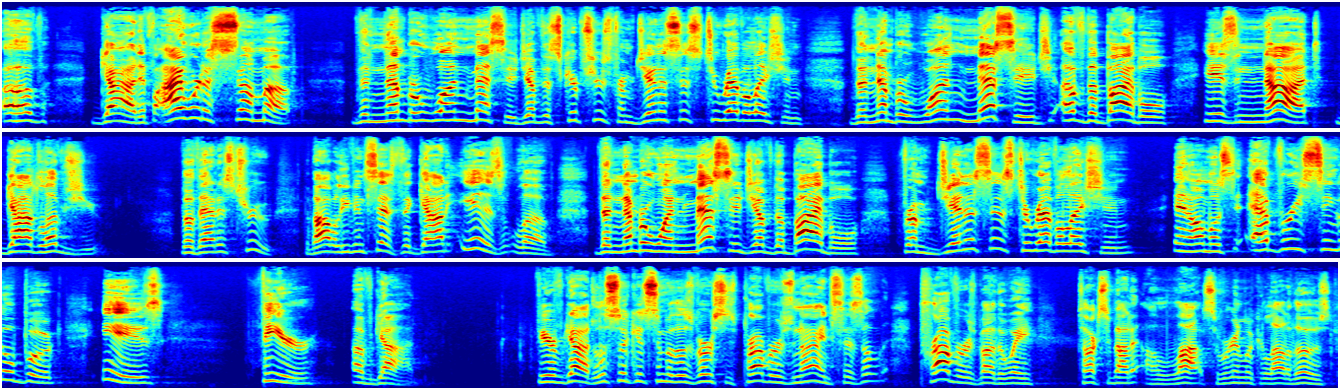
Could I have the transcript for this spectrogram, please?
of God. If I were to sum up the number one message of the scriptures from Genesis to Revelation, the number one message of the Bible is not God loves you, though that is true. The Bible even says that God is love. The number one message of the Bible from Genesis to Revelation in almost every single book is fear of God. Fear of God. Let's look at some of those verses. Proverbs 9 says, Proverbs, by the way, talks about it a lot, so we're going to look at a lot of those.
